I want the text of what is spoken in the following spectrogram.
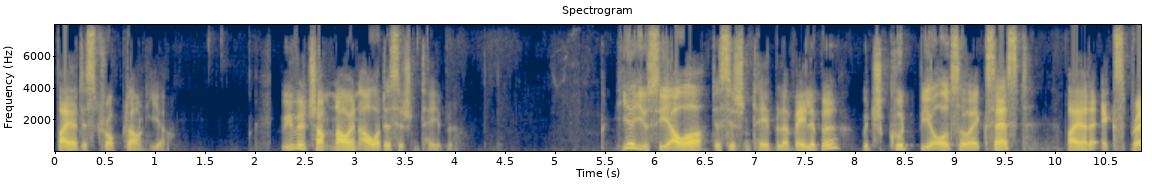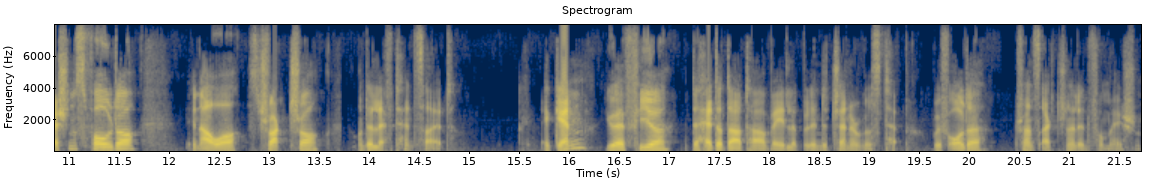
via this drop down here. We will jump now in our decision table. Here you see our decision table available, which could be also accessed via the expressions folder in our structure on the left hand side. Again, you have here the header data available in the generals tab with all the transactional information.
